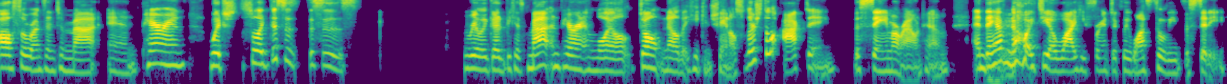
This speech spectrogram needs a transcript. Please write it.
also runs into mat and perrin which so like this is this is really good because mat and perrin and loial don't know that he can channel so they're still acting the same around him and they have Mhm. no idea why he frantically wants to leave the city.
